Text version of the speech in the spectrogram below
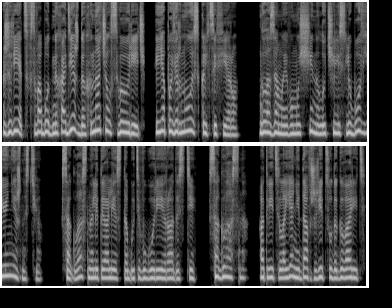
Жрец в свободных одеждах начал свою речь, и я повернулась к кальциферу. Глаза моего мужчины лучились любовью и нежностью. «Согласна ли ты, Алеста, быть в горе и радости?» «Согласна», — ответила я, не дав жрецу договорить.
